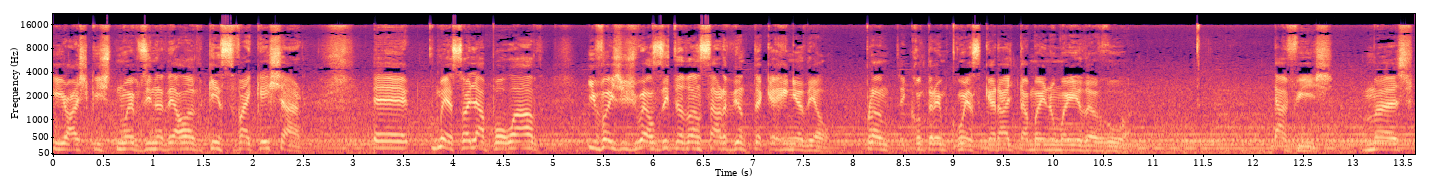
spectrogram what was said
e eu acho que isto não é buzina dela de quem se vai queixar. Uh, começo a olhar para o lado e vejo o Joelzito a dançar dentro da carrinha dele. Pronto, encontrei-me com esse caralho também no meio da rua. Já fiz, mas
